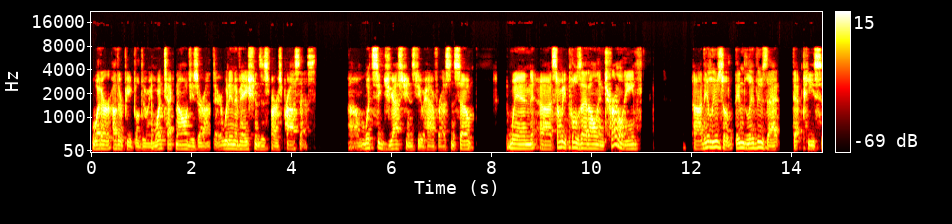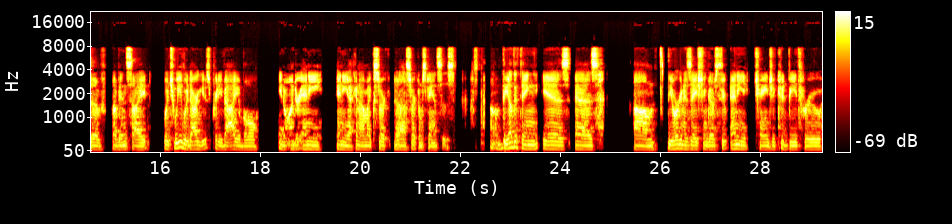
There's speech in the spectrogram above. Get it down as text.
what are other people doing, what technologies are out there, what innovations as far as process, um, what suggestions do you have for us? And so when uh, somebody pulls that all internally, uh, they lose they lose that that piece of of insight, which we would argue is pretty valuable, you know, under any any economic cir- uh, circumstances. Um, the other thing is as um, the organization goes through any change, it could be through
